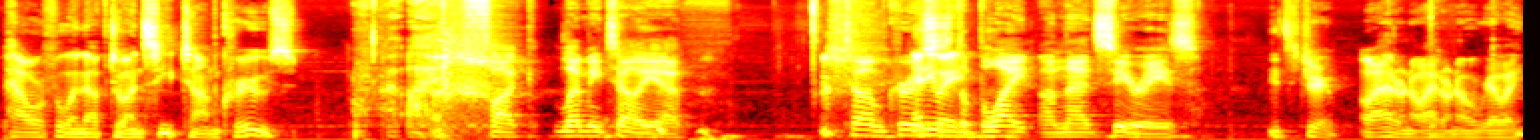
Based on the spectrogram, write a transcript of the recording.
powerful enough to unseat Tom Cruise. Fuck, let me tell you, Tom Cruise Anyway. is the blight on that series. It's true. Oh, I don't know. I don't know really.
